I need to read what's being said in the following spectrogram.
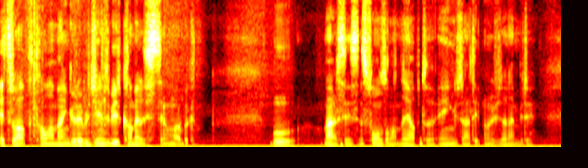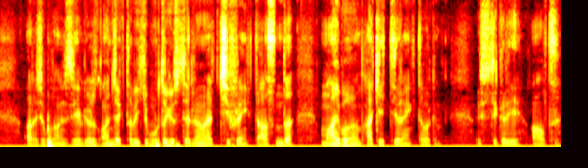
etrafı tamamen görebileceğiniz bir kamera sistemi var bakın. Bu Mercedes'in son zamanda yaptığı en güzel teknolojilerden biri. Aracı buradan izleyebiliyoruz. Ancak tabii ki burada gösterilen araç çift renkte. Aslında Maybach'ın hak ettiği renkte bakın. Üstü gri, altı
